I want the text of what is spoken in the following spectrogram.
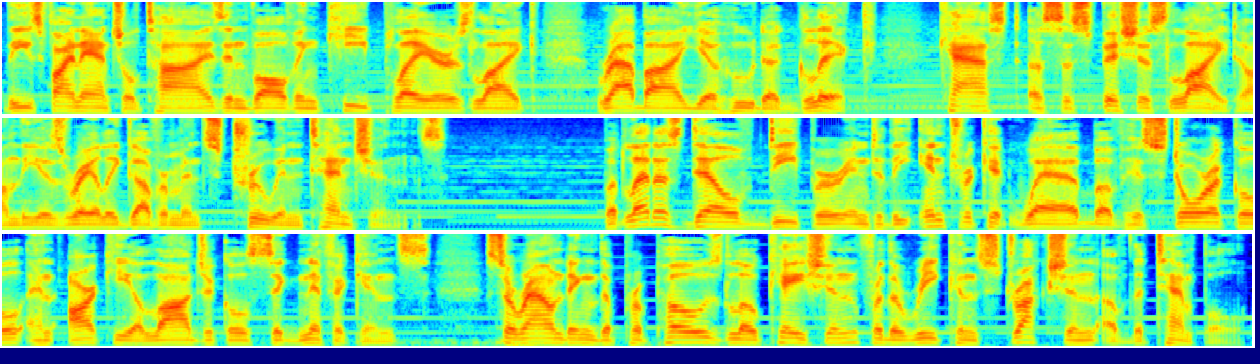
These financial ties involving key players like Rabbi Yehuda Glick cast a suspicious light on the Israeli government's true intentions. But let us delve deeper into the intricate web of historical and archaeological significance surrounding the proposed location for the reconstruction of the temple.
